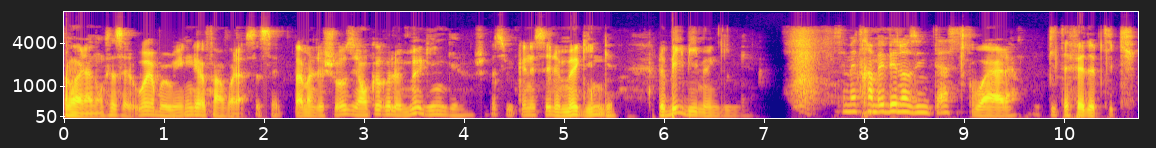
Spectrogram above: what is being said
Voilà, donc ça c'est le Webering, enfin voilà, ça c'est pas mal de choses. Il y a encore le mugging, je sais pas si vous connaissez le mugging, le baby mugging. C'est mettre un bébé dans une tasse. Voilà, petit effet d'optique.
